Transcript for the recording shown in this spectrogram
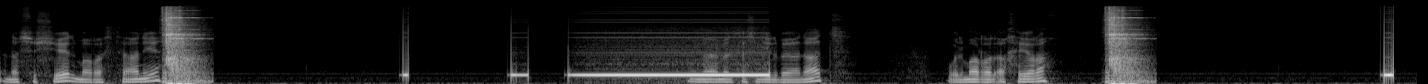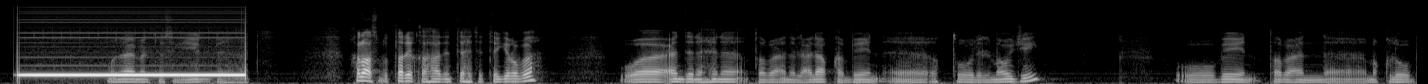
نفس الشيء المرة الثانية. ونعمل تسجيل البيانات والمرة الأخيرة. ونعمل تسجيل بيانات خلاص بالطريقة هذه انتهت التجربة. وعندنا هنا طبعا العلاقة بين آه، الطول الموجي وبين طبعا آه، مقلوب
